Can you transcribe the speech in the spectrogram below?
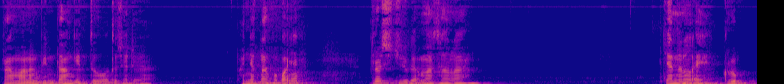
ramalan bintang gitu terus ada banyak lah pokoknya. Terus juga masalah channel eh grup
